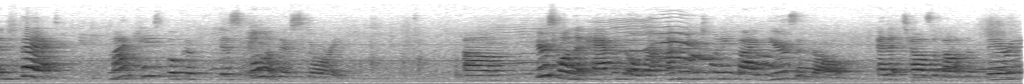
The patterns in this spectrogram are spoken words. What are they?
In fact, my casebook is full of their story. Um, here's one that happened over 125 years ago, and it tells about the very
